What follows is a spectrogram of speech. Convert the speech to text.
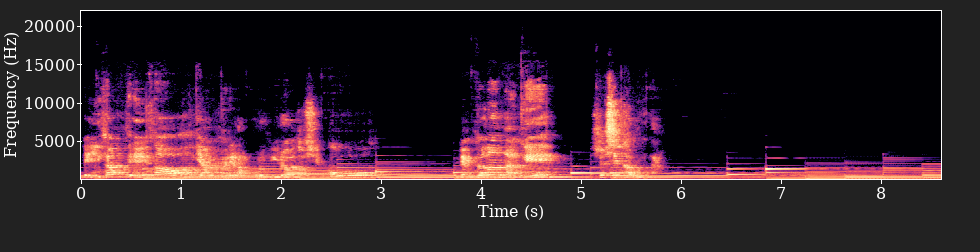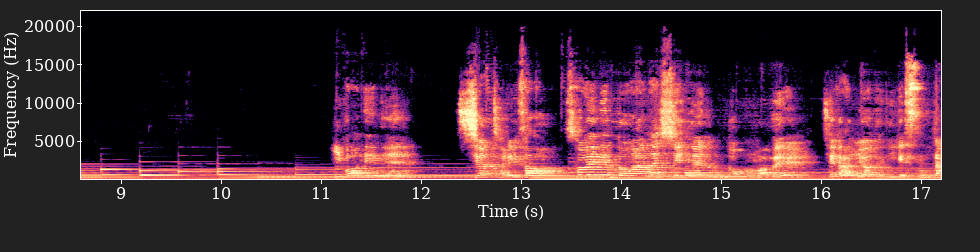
네, 이 상태에서 양팔을 앞으로 밀어주시고 네, 편안하게 휴식합니다. 이번에는 지하철에서 서 있는 동안 할 수 있는 운동 방법을 제가 알려드리겠습니다.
